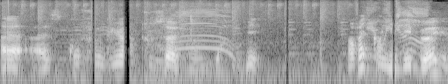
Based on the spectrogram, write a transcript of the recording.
Elle, se configure tout j'ai envie de dire. Mais, en fait, quand il y a des bugs...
